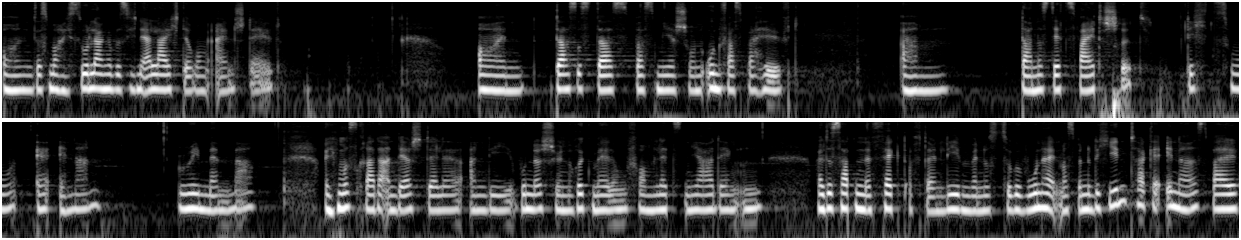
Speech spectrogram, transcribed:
Und das mache ich so lange, bis sich eine Erleichterung einstellt. Und das ist das, was mir schon unfassbar hilft. Ähm, dann ist der zweite Schritt, dich zu erinnern. Remember. ich muss gerade an der Stelle an die wunderschönen Rückmeldungen vom letzten Jahr denken, weil das hat einen Effekt auf dein Leben, wenn du es zur Gewohnheit machst, wenn du dich jeden Tag erinnerst, weil,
